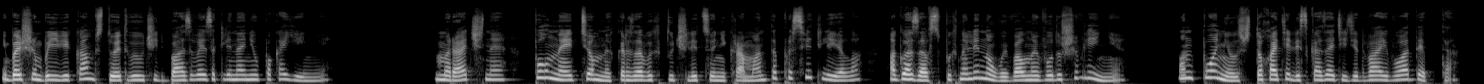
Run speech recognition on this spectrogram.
и большим боевикам стоит выучить базовое заклинание упокоения. Мрачное, полное темных грозовых туч лицо некроманта просветлело, а глаза вспыхнули новой волной воодушевления. Он понял, что хотели сказать эти два его адепта,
